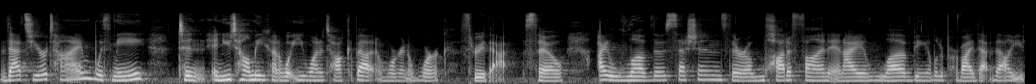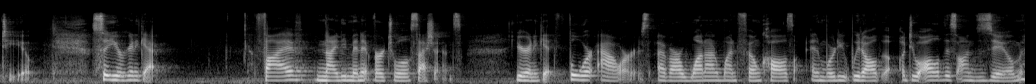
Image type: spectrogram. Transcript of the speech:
that's your time with me to, and you tell me kind of what you want to talk about and we're going to work through that. So I love those sessions. They're a lot of fun and I love being able to provide that value to you. So you're going to get five 90 minute virtual sessions. You're going to get four hours of our one-on-one phone calls, and we would all do all of this on Zoom,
